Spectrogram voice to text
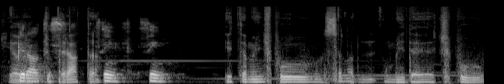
que é pirata. sim, sim. E também, tipo, sei lá, uma ideia, tipo.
